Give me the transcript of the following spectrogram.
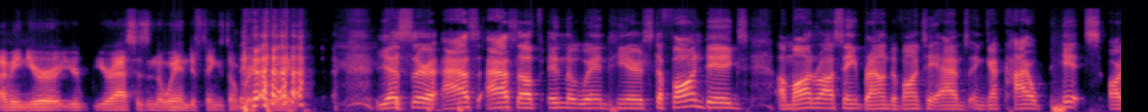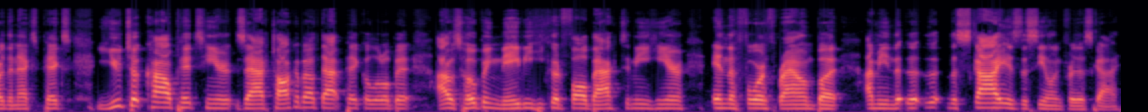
I mean, your your your ass is in the wind if things don't break your way. yes, sir. Ass ass up in the wind here. Stefon Diggs, Amon-Ra St. Brown, Davante Adams, and Kyle Pitts are the next picks. You took Kyle Pitts here. Zach, talk about that pick a little bit. I was hoping maybe he could fall back to me here in the fourth round, but I mean, the, the, the sky is the ceiling for this guy.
